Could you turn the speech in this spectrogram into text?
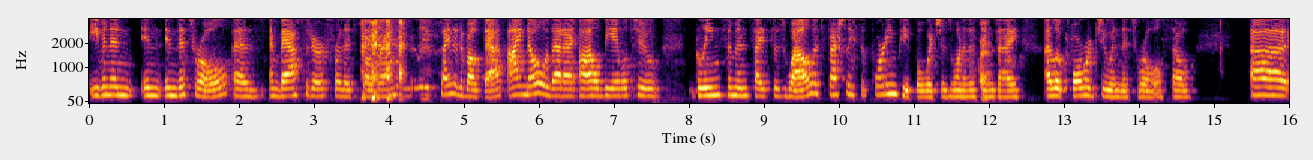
even in in in this role as ambassador for this program, I'm really excited about that. I know that I, I'll be able to glean some insights as well, especially supporting people, which is one of the things I I look forward to in this role. So, uh,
